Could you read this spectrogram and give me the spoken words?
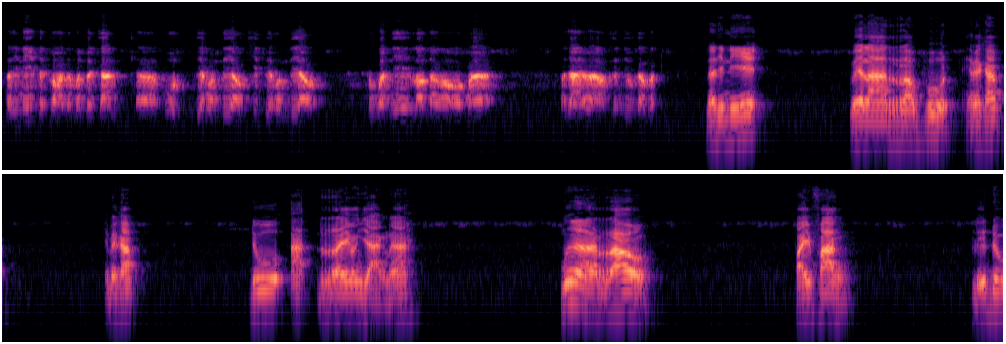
แล้วทีนี้แต่ก่อนน่ะมันเป็นการเอ่อพูดเพียงคนเดียว คิดเพียงคนเดียว ทุกวันนี้เราต้องเอาออกมาเข้าใจไหมเอาขึ้นอยู่กับ แล้วทีนี้ เวลาเราพูดเห็นไหมครับ เห็นไหมครับ ดูอะไรบางอย่างนะ เมื่อเราไปฟัง หรือดู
